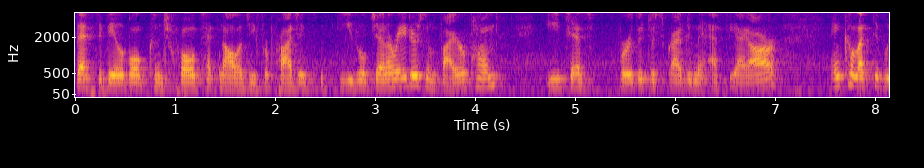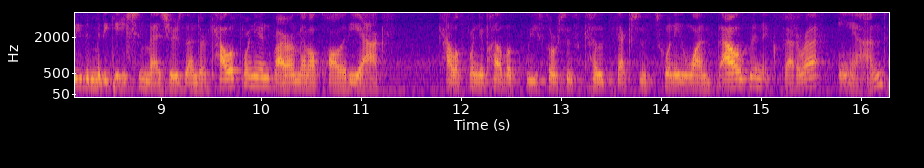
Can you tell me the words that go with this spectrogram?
Best available control technology for projects with diesel generators and fire pumps, each as further described in the FEIR, and collectively the mitigation measures under California Environmental Quality Act, California Public Resources Code Sections 21,000, et cetera, and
